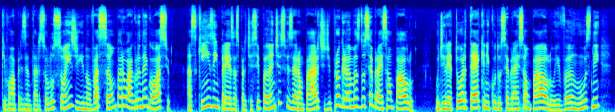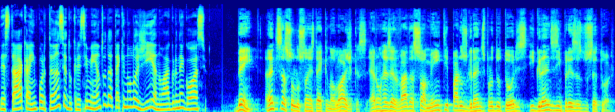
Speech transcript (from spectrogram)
que vão apresentar soluções de inovação para o agronegócio. As 15 empresas participantes fizeram parte de programas do Sebrae São Paulo. O diretor técnico do Sebrae São Paulo, Ivan Usni, destaca a importância do crescimento da tecnologia no agronegócio. Bem, antes as soluções tecnológicas eram reservadas somente para os grandes produtores e grandes empresas do setor.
